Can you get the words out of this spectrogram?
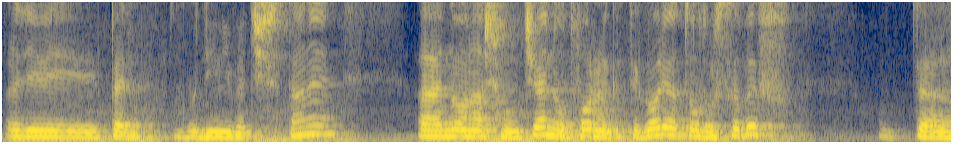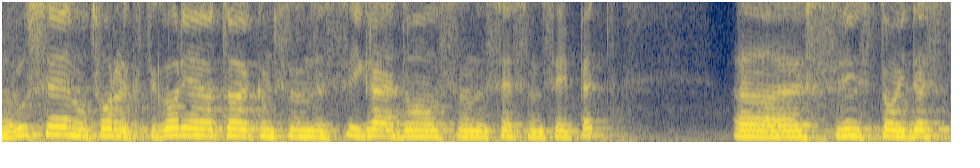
преди 5 години вече ще стане. А, едно наше момче на отворена категория, Тодор Събев от а, Русе, на отворена категория, той е към 70, играе до 70-75 а, с един 110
